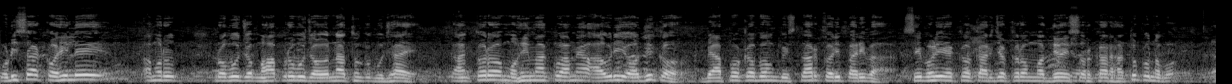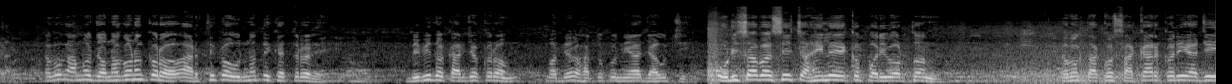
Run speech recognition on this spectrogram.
ଓଡ଼ିଶା କହିଲେ ଆମର ପ୍ରଭୁ ମହାପ୍ରଭୁ ଜଗନ୍ନାଥଙ୍କୁ ବୁଝାଏ। ତାଙ୍କର ମହିମାକୁ ଆମେ ଆହୁରି ଅଧିକ ବ୍ୟାପକ ଏବଂ ବିସ୍ତାର କରିପାରିବା। ସେଭଳି ଏକ କାର୍ଯ୍ୟକ୍ରମ ମଧ୍ୟ ଏ ସରକାର ହାତକୁ ନେବ ଏବଂ ଆମ ଜନଗଣଙ୍କର ଆର୍ଥିକ ଉନ୍ନତି କ୍ଷେତ୍ରରେ ବିବିଧ କାର୍ଯ୍ୟକ୍ରମ ମଧ୍ୟ ହାତକୁ ନିଆଯାଉଛି। ଓଡ଼ିଶାବାସୀ ଚାହିଁଲେ ଏକ ପରିବର୍ତ୍ତନ ଏବଂ ତାକୁ ସାକାର କରି ଆଜି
